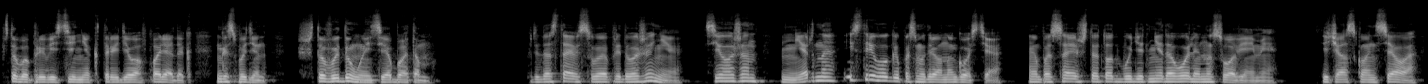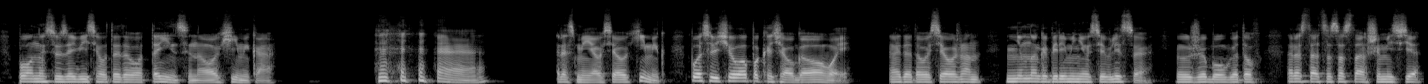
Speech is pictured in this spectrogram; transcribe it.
чтобы привести некоторые дела в порядок. Господин, что вы думаете об этом? Предоставив свое предложение, Силажан нервно и с тревогой посмотрел на гостя, опасаясь, что тот будет недоволен условиями. Сейчас клан Сяо полностью зависел от этого таинственного химика. «Ха-ха-ха!» Рассмеялся алхимик, после чего покачал головой. От этого Сяожан немного переменился в лице и уже был готов расстаться с оставшимися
